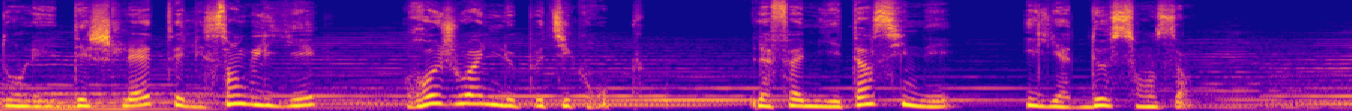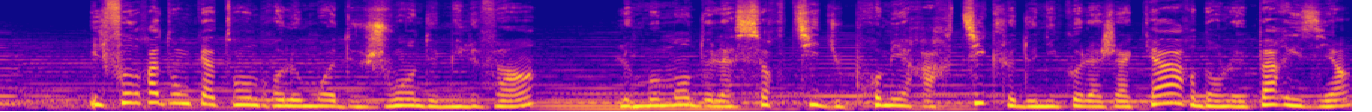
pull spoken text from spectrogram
dont les Déchelettes et les Sangliers, rejoignent le petit groupe. La famille est ainsi née il y a 200 ans. Il faudra donc attendre le mois de juin 2020 le moment de la sortie du premier article de Nicolas Jacquard dans Le Parisien,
